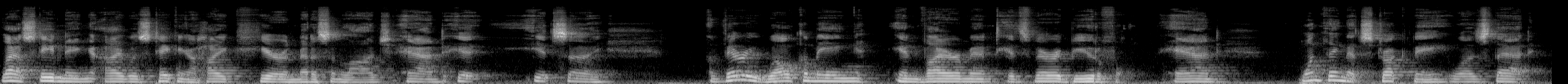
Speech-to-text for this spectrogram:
Last evening, I was taking a hike here in Medicine Lodge, and it, it's a, a very welcoming environment. It's very beautiful. And one thing that struck me was that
